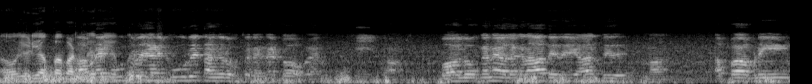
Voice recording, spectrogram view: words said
ਆ ਉਹ ਜਿਹੜੀ ਆਪਾਂ ਆਪਣੇ ਵਰਤਦੇ ਕਬੂਤਰ ਆ ਜਾਨੀ ਪੂਰੇ ਤੰਦਰੁਸਤ ਰਹਿੰਦਾ ਟੌਪ ਹੈ। ਠੀਕ ਹਾਂ ਬਹੁਤ ਲੋਕ ਕਹਿੰਦੇ ਅਲੱਗ ਨਾ ਦੇ ਦੇ ਆਹ ਦੇ ਦੇ। ਨਾ ਆਪਾਂ ਆਪਣੀ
